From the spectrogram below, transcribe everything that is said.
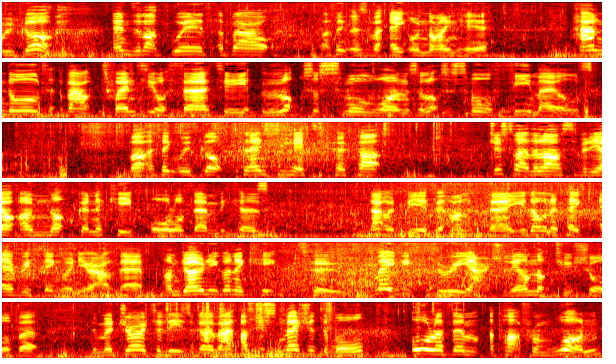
We've got. Ended up with about, I think there's about eight or nine here. Handled about 20 or 30, lots of small ones, lots of small females. But I think we've got plenty here to cook up. Just like the last video, I'm not gonna keep all of them because that would be a bit unfair. You don't want to take everything when you're out there. I'm only going to keep two, maybe three actually, I'm not too sure, but the majority of these will go back. I've just measured them all. All of them, apart from one,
